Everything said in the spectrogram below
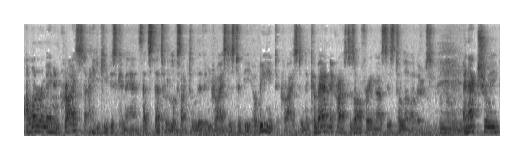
I want to remain in Christ, I need to keep His commands. That's, that's what it looks like to live in Christ, is to be obedient to Christ. And the command that Christ is offering us is to love others. Hmm. And actually,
